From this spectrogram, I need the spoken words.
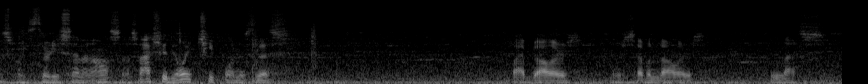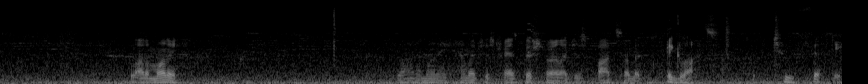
This one's 37 also. So actually the only cheap one is this. $5 or $7 less. A lot of money. A lot of money. How much is transmission oil? I just bought some at Big Lots. Two fifty.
